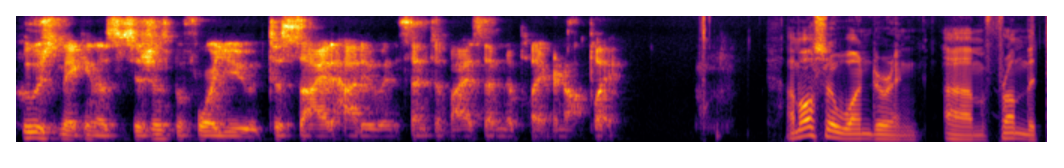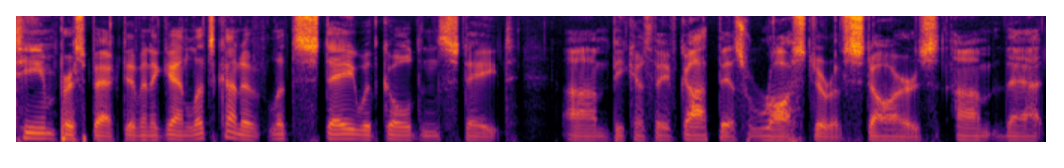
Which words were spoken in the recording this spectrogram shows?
who's making those decisions before you decide how to incentivize them to play or not play. I'm also wondering um, from the team perspective, and again, let's kind of let's stay with Golden State um, because they've got this roster of stars um, that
